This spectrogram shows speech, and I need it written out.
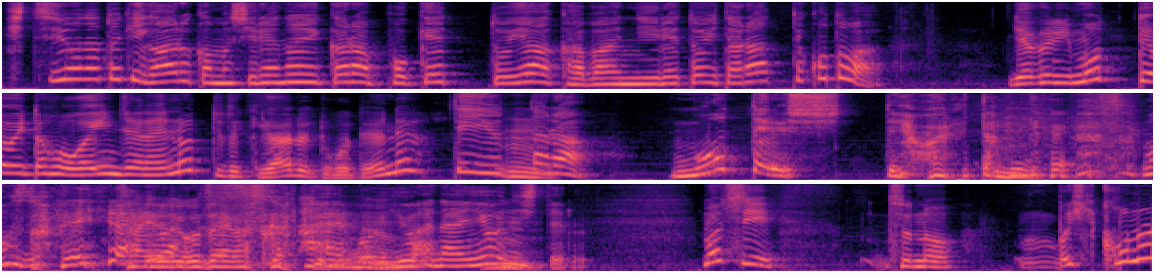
必要な時があるかもしれないから、ポケットやカバンに入れといたらってことは、逆に持っておいた方がいいんじゃないのって時があるってことだよね。って言ったら、持ってるしって言われたんで、もうそれ以来はでございますかはい、もう言わないようにしてる。もしそのこの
